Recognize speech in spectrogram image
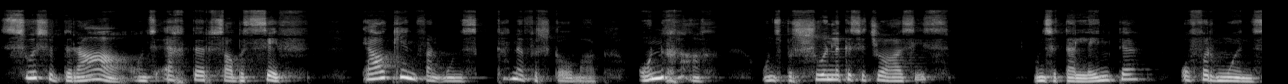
So sodra ons egter sal besef elkeen van ons kan 'n verskil maak ongeag ons persoonlike situasies, ons talente of vermoëns.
